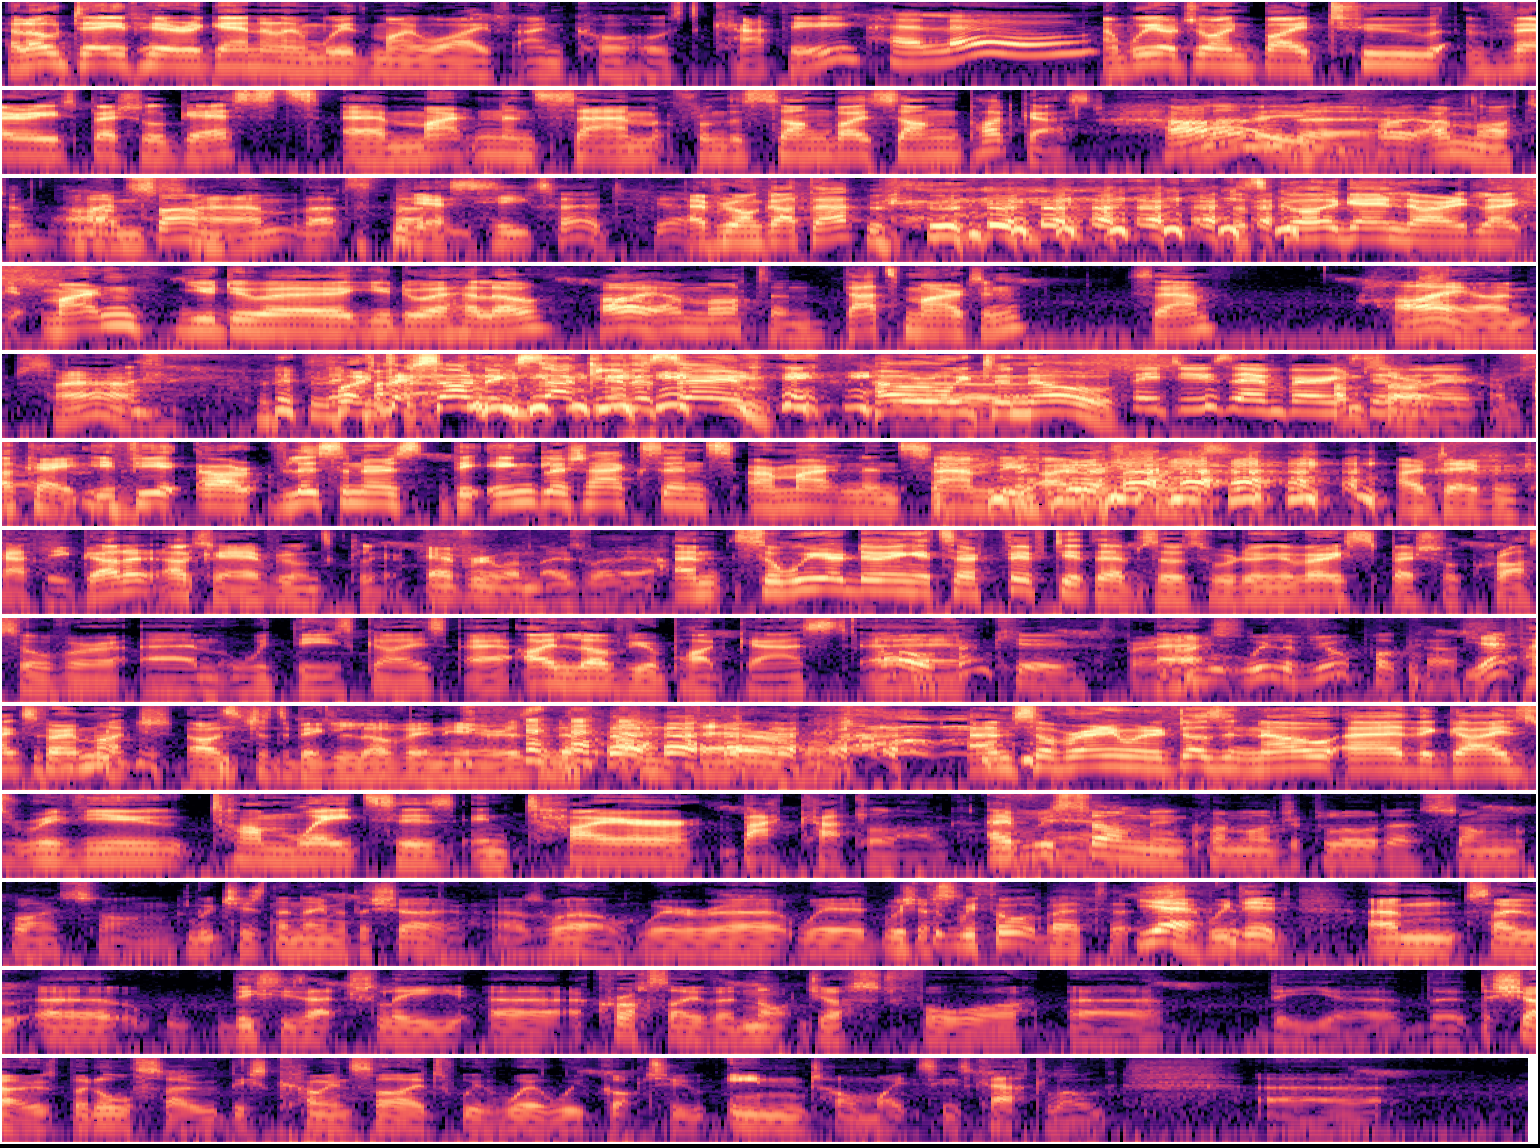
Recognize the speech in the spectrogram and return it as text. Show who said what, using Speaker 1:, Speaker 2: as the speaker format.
Speaker 1: Hello, Dave here again, and I'm with my wife and co host Cathy.
Speaker 2: Hello.
Speaker 1: And we are joined by two very special guests, uh, Martin and Sam from the Song by Song podcast.
Speaker 3: Hi.
Speaker 4: There.
Speaker 3: Hi, I'm Martin. And
Speaker 4: I'm
Speaker 3: Sam.
Speaker 4: Sam. That's that
Speaker 1: Yes.
Speaker 4: he said. Yeah.
Speaker 1: Everyone got that? Let's go again, Laurie. Like Martin, you do a you do a hello.
Speaker 3: Hi, I'm Martin.
Speaker 1: That's Martin. Sam.
Speaker 4: Hi, I'm Sam.
Speaker 1: But they sound exactly the same. How are we to know?
Speaker 2: They do sound very
Speaker 4: I'm
Speaker 2: similar.
Speaker 4: sorry. I'm sorry.
Speaker 1: Okay, if you are listeners, the English accents are Martin and Sam. The Irish ones are Dave and Cathy. Got it? Okay, everyone's clear.
Speaker 4: Everyone knows where they are.
Speaker 1: Um, so we are doing it's our 50th episode. So we're doing a very special crossover um, with these guys. Uh, I love your podcast.
Speaker 3: Oh,
Speaker 1: Uh,
Speaker 3: thank you.
Speaker 4: very
Speaker 3: Uh,
Speaker 4: nice.
Speaker 3: We love your podcast.
Speaker 4: yeah.
Speaker 1: Thanks very much. Oh, it's just a big love in here, isn't it?
Speaker 4: Unbearable.
Speaker 1: um, so for anyone who doesn't know, uh, the guys review Tom Waits' entire back catalogue.
Speaker 3: Every
Speaker 4: Yeah.
Speaker 3: song in chronological order, song by song.
Speaker 4: Which is the name of the show as well. We're uh, we're
Speaker 3: We,
Speaker 4: just
Speaker 3: th- we thought about it.
Speaker 4: Yeah, we did. Um, so uh, this is actually uh, a crossover, not just for uh, the, uh, the the shows, but also this coincides with where we've got to in Tom Waits' catalogue. Uh,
